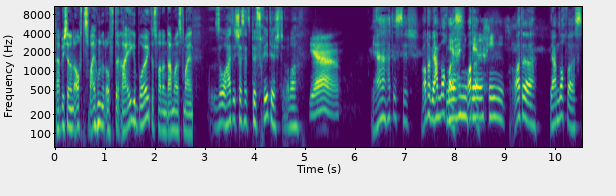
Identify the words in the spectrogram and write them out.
da habe ich dann auch 200 auf 3 gebeugt. Das war dann damals mein... So, hat sich das jetzt befriedigt, oder? Ja. Ja, hat es sich. Warte, wir haben noch was. Ja, Warte. Warte. Wir haben noch was.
